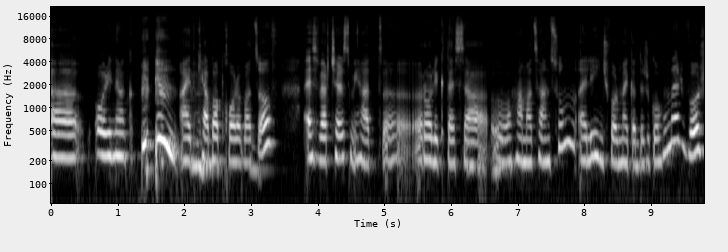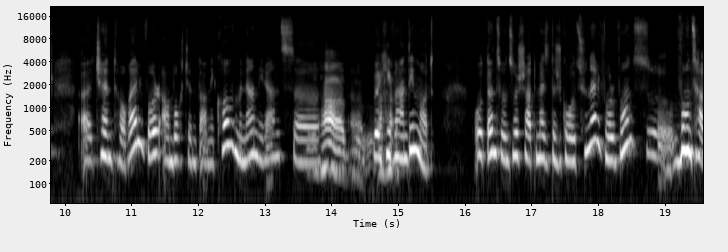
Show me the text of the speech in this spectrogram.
օրինակ այդ քյաբաբ խորովածով այս վերջերս մի հատ ռոլիկ տեսա համացանցում, էլի ինչ որ մեկը դժգոհում էր, որ չեն թողել, որ ամբողջ ընտանիքով մնան իրանց հա հիվանդի մոտ ու տենց ոնց որ շատ մեծ դժգոհություն էր, որ ոնց ոնց հա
